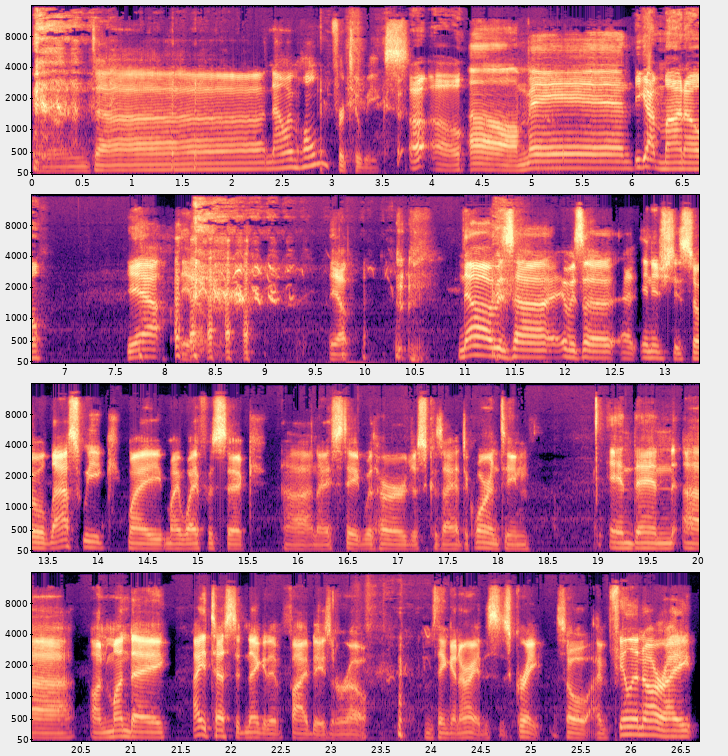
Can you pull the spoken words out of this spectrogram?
and uh, now I'm home for two weeks. Uh oh. Oh man. You got mono. Yeah. Yeah. yep. no, it was uh it was a an interesting so last week my my wife was sick uh, and I stayed with her just because I had to quarantine. And then uh on Monday I had tested negative five days in a row. I'm thinking, all right, this is great. So I'm feeling all right.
